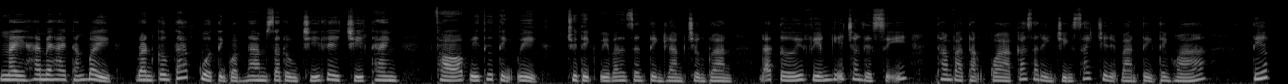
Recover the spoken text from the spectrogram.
Ngày 22 tháng 7, đoàn công tác của tỉnh Quảng Nam do đồng chí Lê Trí Thanh, Phó Bí thư tỉnh ủy, Chủ tịch Ủy ban nhân dân tỉnh làm trường đoàn đã tới viếng nghĩa trang liệt sĩ, thăm và tặng quà các gia đình chính sách trên địa bàn tỉnh Thanh Hóa. Tiếp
